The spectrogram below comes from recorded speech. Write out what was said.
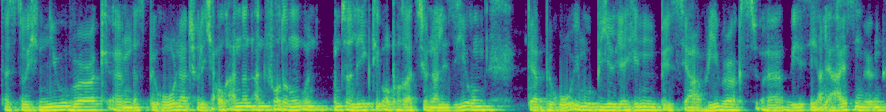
dass durch New Work ähm, das Büro natürlich auch anderen Anforderungen un unterliegt, die Operationalisierung der Büroimmobilie hin bis ja Reworks, äh, wie sie alle heißen mögen,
